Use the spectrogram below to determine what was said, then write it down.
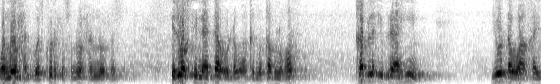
wanuuxan wadkur xus nuuxan nuuxus id waqti naadaa uu dhawaaqay min qablu hor qabla ibraahim yuu dhawaaqay.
